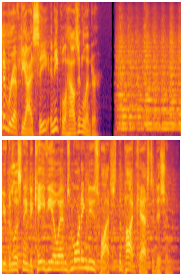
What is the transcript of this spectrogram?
Member FDIC, an equal housing lender. You've been listening to KVOM's Morning News Watch, the podcast edition.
